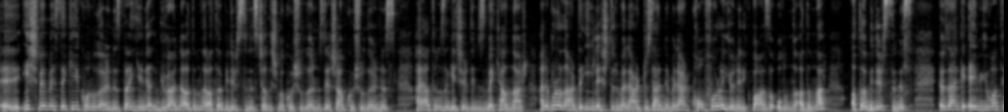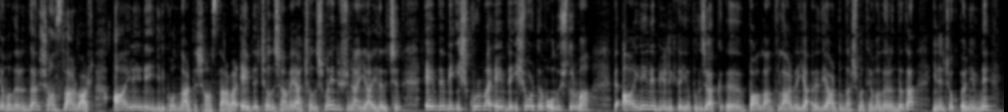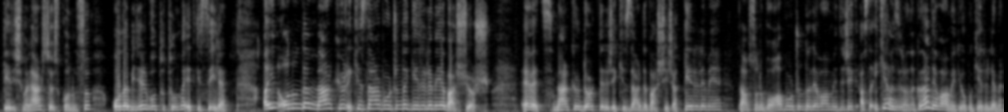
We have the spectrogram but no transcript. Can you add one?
E, iş ve mesleki konularınızda yeni güvenli adımlar atabilirsiniz. Çalışma koşullarınız yaşam koşullarınız hayatınızı geçirdiğiniz mekanlar hani buralarda iyileştirmeler düzenlemeler konfora yönelik bazı olumlu adımlar atabilirsiniz. Özellikle ev yuva temalarında şanslar var. Aileyle ilgili konularda şanslar var. Evde çalışan veya çalışmayı düşünen yaylar için evde bir iş kurma evde iş ortamı oluşturma ve aileyle birlikte yapılacak e, bağlantılarda yardımlaşma temalarında da yine çok önemli gelişmeler söz konusu olabilir bu tutulma etkisiyle. Ayın 10'unda Merkür ikizler burcunda gerilemeye başlıyor Evet Merkür 4 derece ikizlerde başlayacak gerilemeye. Daha sonra boğa burcunda devam edecek. Aslında 2 Haziran'a kadar devam ediyor bu gerileme.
